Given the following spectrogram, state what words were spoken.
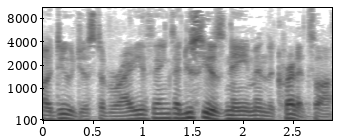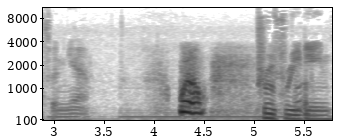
uh, do? Just a variety of things. I do see his name in the credits often. Yeah, Well, proofreading.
